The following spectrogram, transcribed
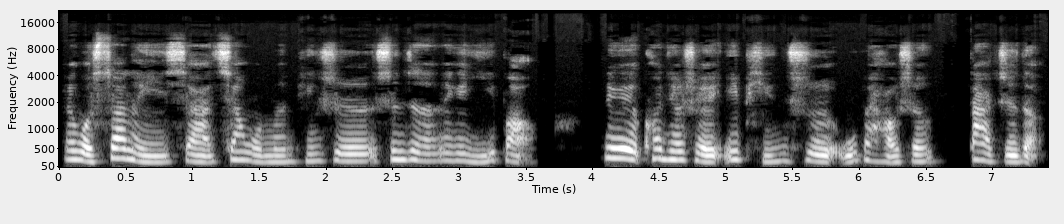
哎，我算了一下，像我们平时深圳的那个怡宝，那个矿泉水一瓶是五百毫升大支的，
